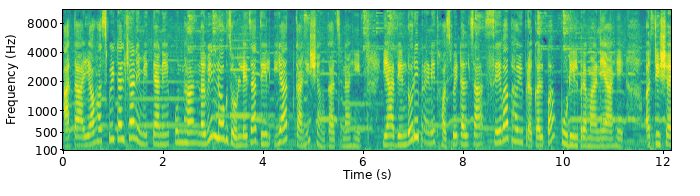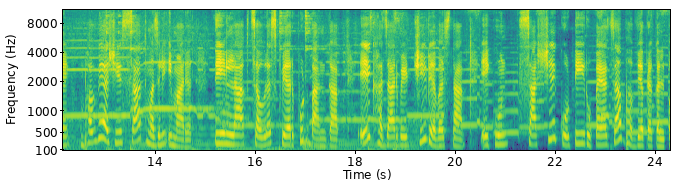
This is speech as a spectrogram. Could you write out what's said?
आता या हॉस्पिटलच्या निमित्ताने पुन्हा नवीन लोक जोडले जातील यात काही शंकाच नाही. या दिंडोरी प्रणित हॉस्पिटलचा सेवाभावी प्रकल्प पुढीलप्रमाणे आहे. अतिशय भव्य अशी सात मजली इमारत तीन लाख चौरस स्क्वेअर फूट बांधकाम एक हजार बेडची व्यवस्था एकूण सातशे कोटी रुपयाचा भव्य प्रकल्प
